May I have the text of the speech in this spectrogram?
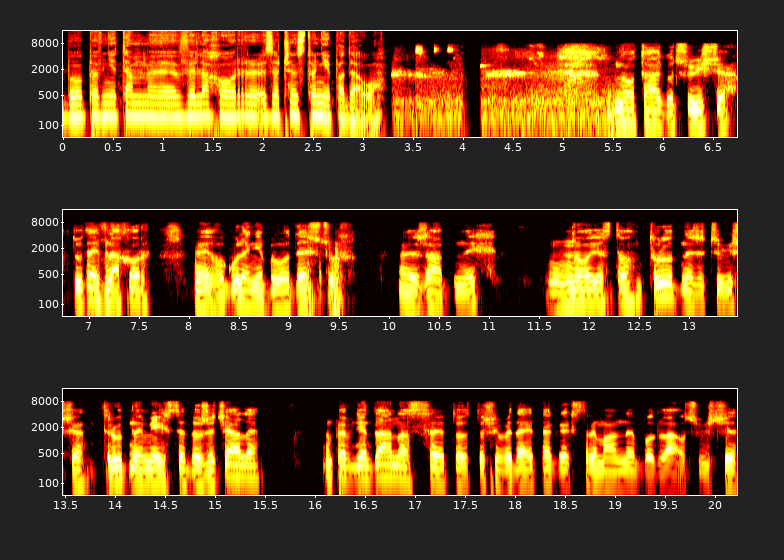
bo pewnie tam w Lahor za często nie padało. No tak, oczywiście. Tutaj w Lahor w ogóle nie było deszczów E, żadnych. No jest to trudne, rzeczywiście trudne miejsce do życia, ale pewnie dla nas e, to, to się wydaje tak ekstremalne, bo dla oczywiście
